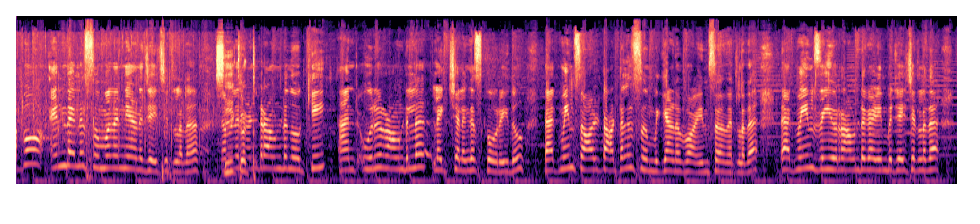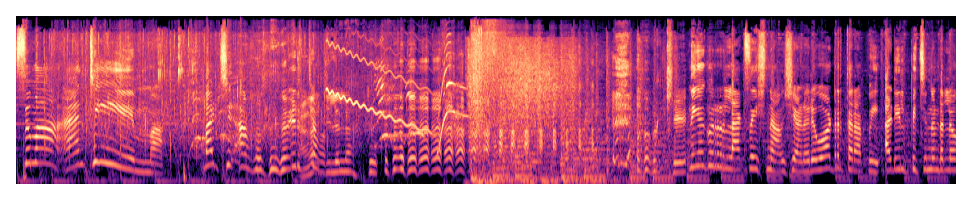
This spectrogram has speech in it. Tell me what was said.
അപ്പോ എന്തായാലും സുമ തന്നെയാണ് ജയിച്ചിട്ടുള്ളത്. നമ്മൾ രണ്ട് റൗണ്ട് നോക്കി ആൻഡ് ഒരു റൗണ്ടിൽ ലൈക് ചിലങ്ക സ്കോർ ചെയ്തു. ദാറ്റ് മീൻസ് ഓൾ ടോട്ടൽ സുമയ്ക്കാണ് പോയിന്റ്സ് വന്നിട്ടുള്ളത് ദാറ്റ് മീൻസ് ഈ ഒരു റൗണ്ട് കഴിയുമ്പോൾ ജയിച്ചിട്ടുള്ളത് സുമ ആൻഡ് ടീം ബട്ട് നിങ്ങൾക്ക് ഒരു റിലാക്സേഷൻ ആവശ്യമാണ്. ഒരു വാട്ടർ തെറാപ്പി അടിയിൽ പിച്ചുന്നുണ്ടല്ലോ.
